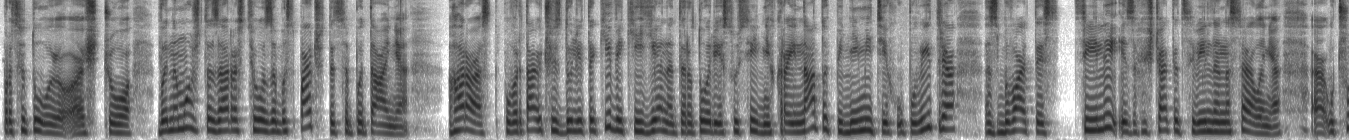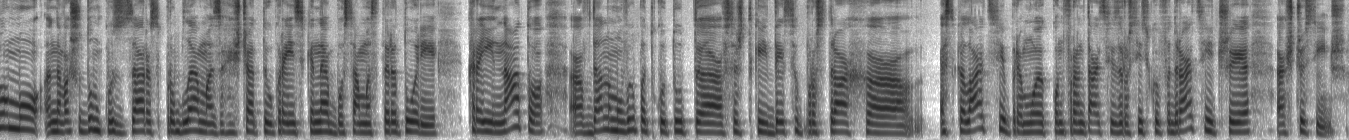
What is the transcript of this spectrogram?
Процитую, е, що ви не можете зараз цього забезпечити. Це питання. Гаразд, повертаючись до літаків, які є на території сусідніх країн НАТО, підніміть їх у повітря, збивайте цілі і захищайте цивільне населення. Е, У чому, на вашу думку, зараз проблема захищати українське небо саме з території країн НАТО? Е, В даному випадку тут е, все ж таки йдеться про страх ескалації, прямої конфронтації з Російською Федерацією чи щось інше.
